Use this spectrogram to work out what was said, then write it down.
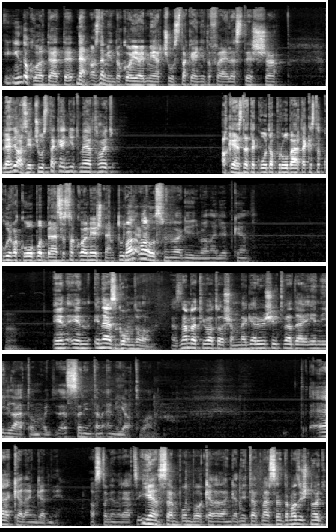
indokolt, tehát nem, az nem indokolja, hogy miért csúsztak ennyit a fejlesztéssel. Lehet, hogy azért csúsztak ennyit, mert hogy a kezdetek óta próbálták ezt a kurva kópot beleszaszakolni, és nem tudják. Val- valószínűleg így van egyébként. Én, én, én ezt gondolom. Ez nem lett hivatalosan megerősítve, de én így látom, hogy ez szerintem emiatt van. El kell engedni azt a generációt. Ilyen szempontból kell elengedni, tehát már szerintem az is nagy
